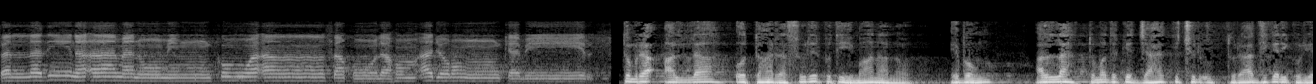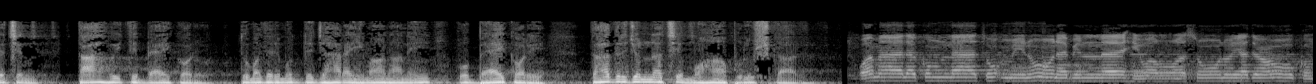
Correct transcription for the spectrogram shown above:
فالذين آمنوا منكم وأنفقوا لهم أجر كبير তোমরা আল্লাহ ও তাঁর রাসূলের প্রতি ঈমান আনো এবং আল্লাহ তোমাদেরকে যাহা কিছুর উত্তরাধিকারী করিয়াছেন তা হইতে ব্যয় করো তোমাদের মধ্যে যাহারা ঈমান আনে ও ব্যয় করে তাহাদের জন্য আছে মহা পুরস্কার وما لكم لا تؤمنون بالله والرسول يدعوكم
